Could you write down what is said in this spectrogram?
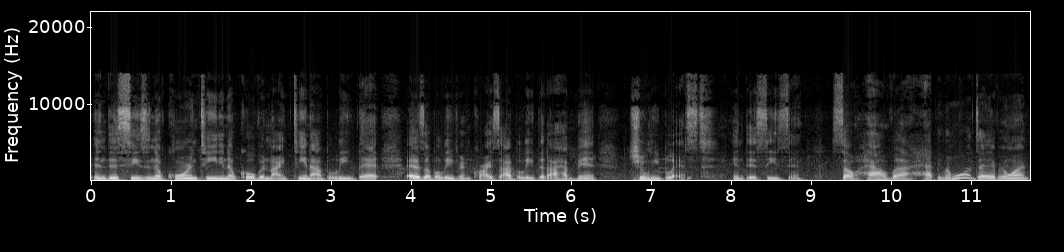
in this season of quarantining of COVID 19. I believe that as a believer in Christ, I believe that I have been truly blessed in this season. So have a happy Memorial Day, everyone.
